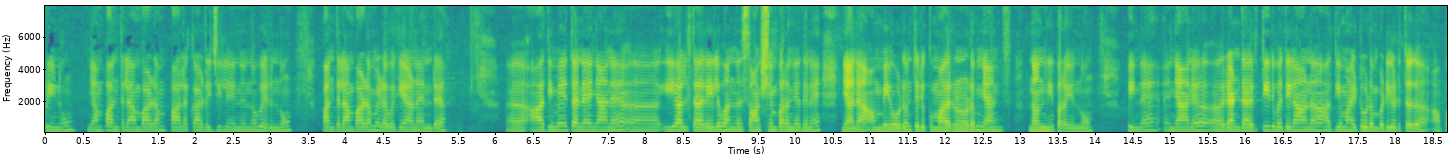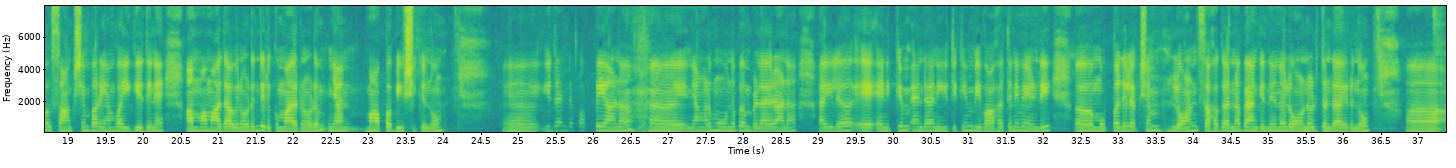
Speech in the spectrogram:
പ്രിനു ഞാൻ പന്തലാമ്പാടം പാലക്കാട് ജില്ലയിൽ നിന്ന് വരുന്നു. പന്തലാമ്പാടം ഇടവകയാണ് എന്റെ. ആദ്യമേ തന്നെ ഞാൻ ഈ അൽത്താരയിൽ വന്ന് സാക്ഷ്യം പറഞ്ഞതിന് ഞാൻ അമ്മയോടും തിരുക്കുമാരനോടും ഞാൻ നന്ദി പറയുന്നു. പിന്നെ ഞാൻ രണ്ടായിരത്തി ഇരുപതിലാണ് ആദ്യമായിട്ട് ഉടമ്പടി എടുത്തത്. അപ്പോൾ സാക്ഷ്യം പറയാൻ വൈകിയതിനെ അമ്മ മാതാവിനോടും തിരുക്കുമാരനോടും ഞാൻ മാപ്പ് അപേക്ഷിക്കുന്നു. ഏഹ് ഇതെന്റെ പപ്പയാണ്. ഞങ്ങൾ മൂന്ന് പെമ്പിള്ളേരാണ്. അതിൽ എനിക്കും എന്റെ അനിയത്തിക്കും വിവാഹത്തിന് വേണ്ടി മുപ്പത് ലക്ഷം ലോൺ സഹകരണ ബാങ്കിൽ നിന്ന് ലോൺ എടുത്തിട്ടുണ്ടായിരുന്നു.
